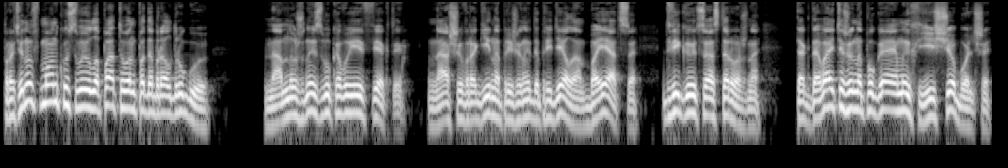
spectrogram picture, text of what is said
Протянув Монку свою лопату, он подобрал другую. «Нам нужны звуковые эффекты. Наши враги напряжены до предела, боятся, двигаются осторожно. Так давайте же напугаем их еще больше.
